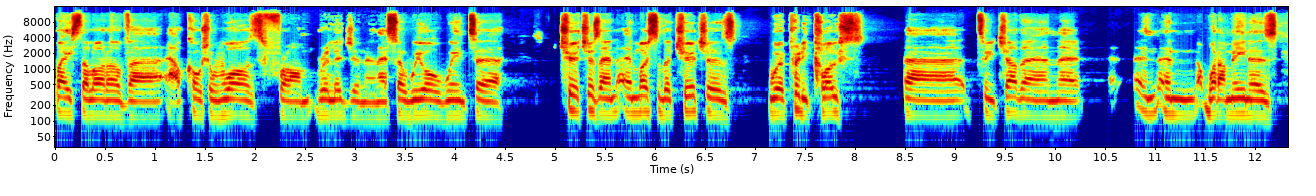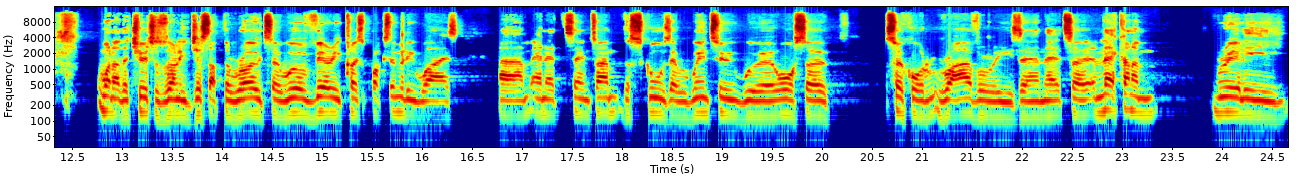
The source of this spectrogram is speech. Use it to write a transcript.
based a lot of uh, our culture was from religion, and so we all went to churches, and, and most of the churches were pretty close uh, to each other, and that. And, and what I mean is, one of the churches was only just up the road, so we were very close proximity wise. Um, and at the same time, the schools that we went to were also so-called rivalries, and that so and that kind of really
